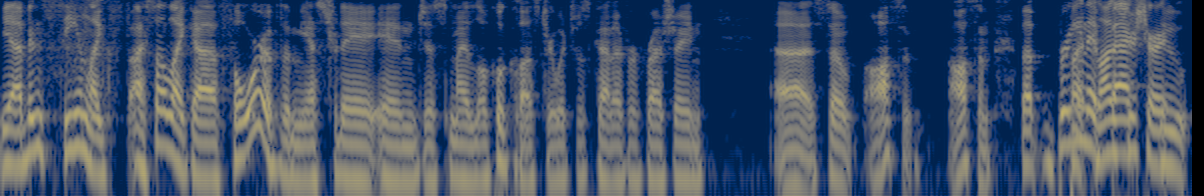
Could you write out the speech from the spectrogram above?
Yeah, I've been seeing like I saw like uh, four of them yesterday in just my local cluster, which was kind of refreshing. Uh, so awesome, awesome. But bringing But it back story to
